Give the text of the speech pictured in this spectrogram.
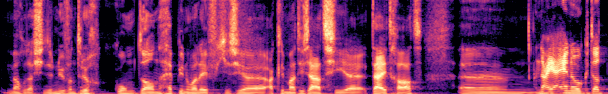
Maar goed, als je er nu van terugkomt, dan heb je nog wel eventjes je acclimatisatie tijd gehad. Ehm, Nou ja, en ook dat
